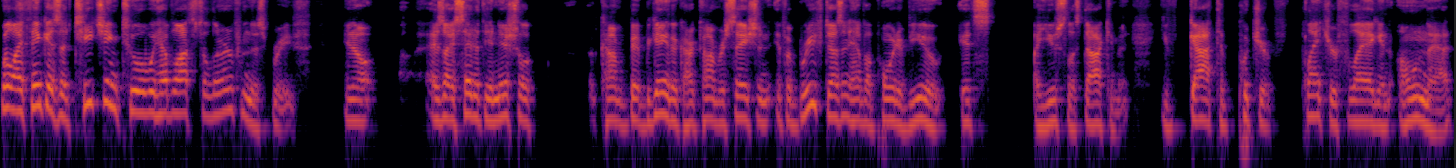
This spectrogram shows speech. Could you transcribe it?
Well, I think as a teaching tool, we have lots to learn from this brief. You know, as I said at the initial com- beginning of the conversation, if a brief doesn't have a point of view, it's a useless document. You've got to put your plant your flag and own that,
